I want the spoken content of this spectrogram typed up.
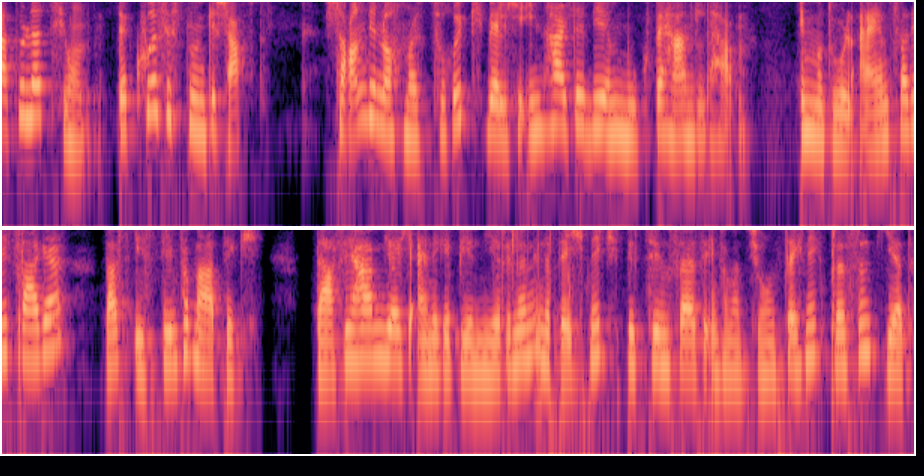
Gratulation, der Kurs ist nun geschafft. Schauen wir nochmals zurück, welche Inhalte wir im MOOC behandelt haben. Im Modul 1 war die Frage, was ist die Informatik? Dafür haben wir euch einige Pionierinnen in der Technik bzw. Informationstechnik präsentiert,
